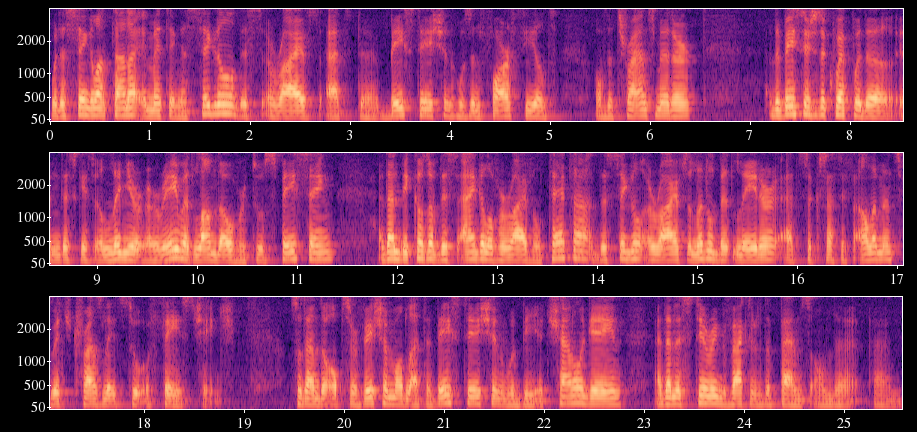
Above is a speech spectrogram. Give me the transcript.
with a single antenna emitting a signal. This arrives at the base station who's in far field of the transmitter. The base station is equipped with, a, in this case, a linear array with lambda over 2 spacing. And then because of this angle of arrival theta, the signal arrives a little bit later at successive elements, which translates to a phase change. So then the observation model at the base station would be a channel gain, and then a steering vector depends on the um,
